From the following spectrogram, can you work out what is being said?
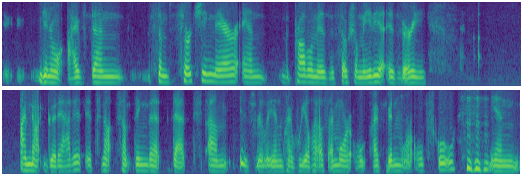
you know, I've done some searching there, and the problem is, the social media is very. I'm not good at it. It's not something that that um, is really in my wheelhouse. I'm more. Old, I've been more old school in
